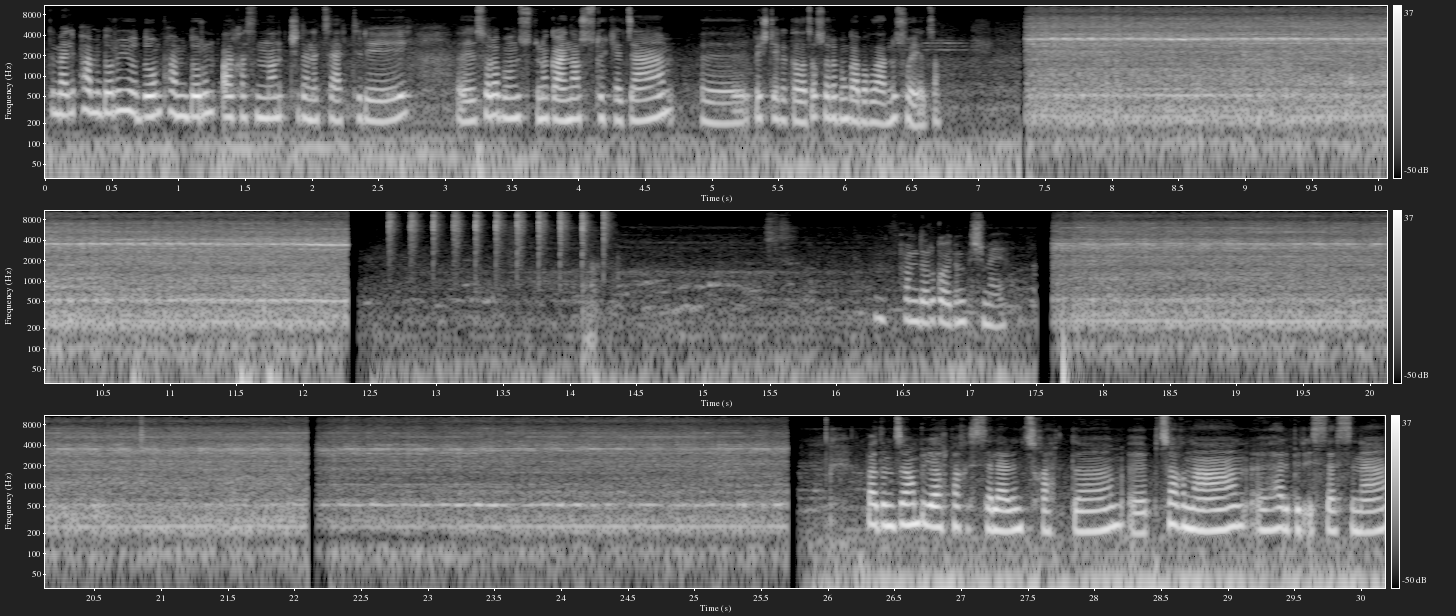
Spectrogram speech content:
Deməli pomidoru yudum. Pomidorun arxasından 2 dənə çərtirik. E, sonra bunun üstünə qaynar su tökəcəm. E, 5 dəqiqə qalacaq. Sonra bunun qabıqlarını soyacağam. Pomidoru koydum pişmeye. Badımcanın bu yarpaq hissələrini çıxartdım. E, bıçaqla e, hər bir hissəsinə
